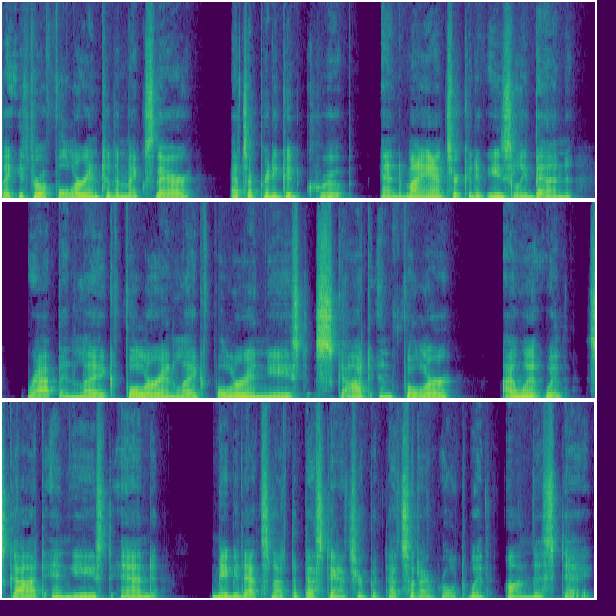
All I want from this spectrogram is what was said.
But you throw a Fuller into the mix there, that's a pretty good group. And my answer could have easily been Rapp and Lake, Fuller and Lake, Fuller and Yeast, Scott and Fuller. I went with Scott and Yeast, and maybe that's not the best answer, but that's what I rolled with on this day.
